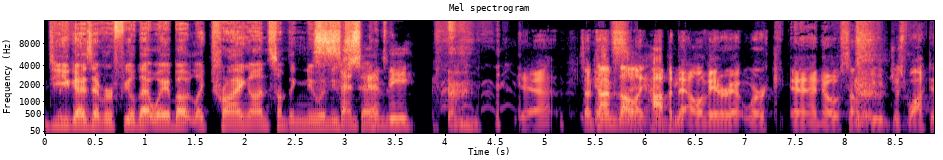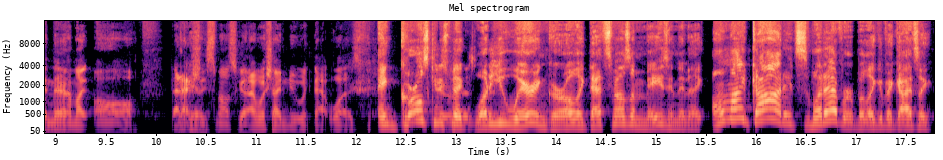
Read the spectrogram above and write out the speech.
Do you guys ever feel that way about like trying on something new, and new scent, scent? envy. Yeah. Sometimes I'll like hop in the elevator at work and I know some dude just walked in there and I'm like, oh, that actually smells good. I wish I knew what that was. And girls can just be like, "What are you wearing, girl? Like that smells amazing." They'd be like, "Oh my god, it's whatever." But like if a guy's like,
